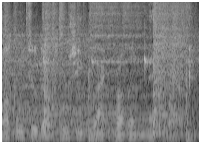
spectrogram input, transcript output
Welcome to the Bougie Black Brother Network.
